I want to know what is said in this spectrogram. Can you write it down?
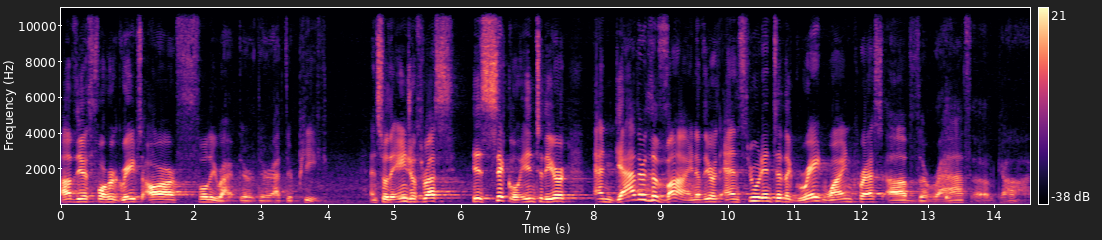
of the earth, for her grapes are fully ripe. They're, they're at their peak. And so the angel thrust his sickle into the earth and gathered the vine of the earth and threw it into the great winepress of the wrath of God.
